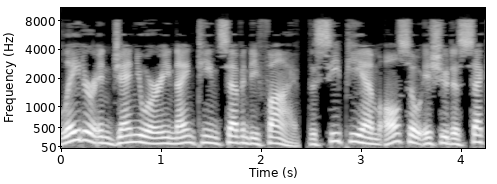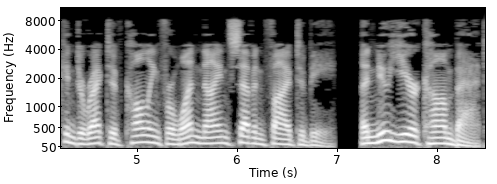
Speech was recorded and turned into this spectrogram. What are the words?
Later in January 1975, the CPM also issued a second directive calling for 1975 to be a New Year combat.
